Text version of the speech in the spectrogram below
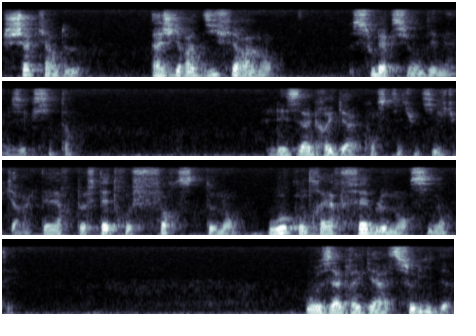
Chacun d'eux agira différemment sous l'action des mêmes excitants. Les agrégats constitutifs du caractère peuvent être fortement ou au contraire faiblement cimentés. Aux agrégats solides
